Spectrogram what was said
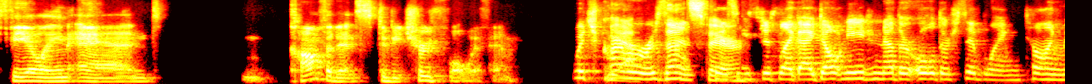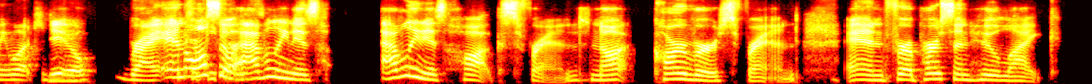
feeling and confidence to be truthful with him. Which Carver Yeah, resents because he's just like, I don't need another older sibling telling me what to do. Right. And So also does- Aveline is Aveline is Hawke's friend, not Carver's friend. And for a person who like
